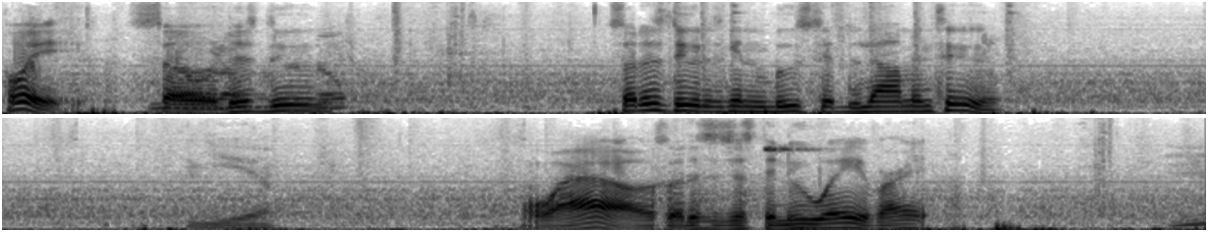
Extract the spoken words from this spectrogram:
Wait, so No, this dude, no. so this dude is getting boosted to diamond too. Yeah. Wow, so this is just the new wave, right? hmm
